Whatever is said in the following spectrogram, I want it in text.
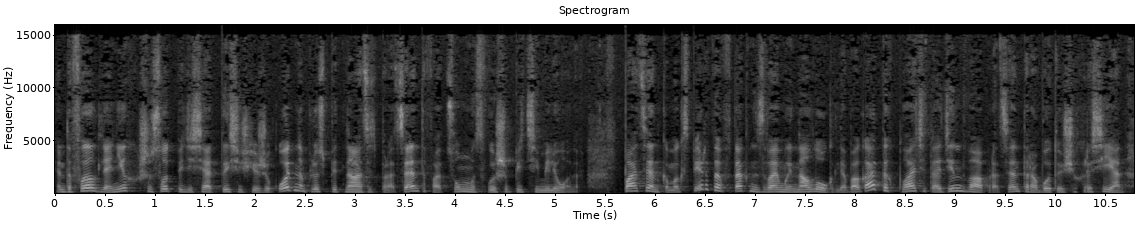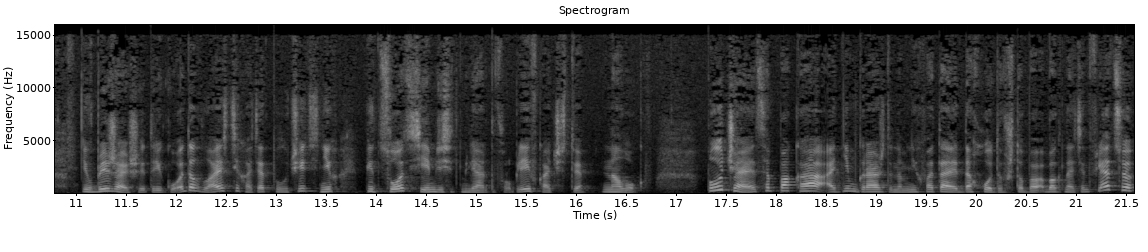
НДФЛ для них 650 тысяч ежегодно плюс 15% от суммы свыше 5 миллионов. По оценкам экспертов, так называемый налог налог для богатых платит 1-2% работающих россиян. И в ближайшие три года власти хотят получить с них 570 миллиардов рублей в качестве налогов. Получается, пока одним гражданам не хватает доходов, чтобы обогнать инфляцию,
